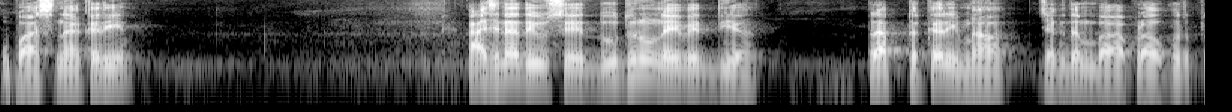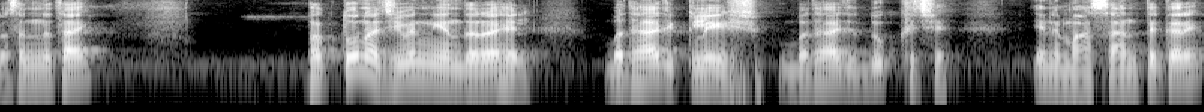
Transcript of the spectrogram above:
ઉપાસના કરીએ. આજના દિવસે દૂધનું નૈવેદ્ય પ્રાપ્ત કરી માં જગદંબા આપણા ઉપર પ્રસન્ન થાય. ભક્તોના જીવનની અંદર રહેલ બધા જ ક્લેશ, બધા જ દુઃખ છે, એને માં શાંત કરે.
